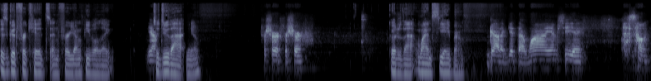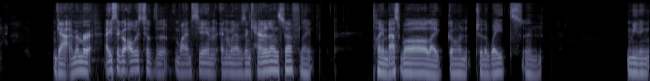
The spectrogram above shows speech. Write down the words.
is good for kids and for young people, like Yeah, to do that. You know, for sure, for sure. go to that YMCA, bro. Gotta get that YMCA song. Yeah, I remember I used to go always to the YMCA and, and when I was in Canada and stuff, like playing basketball, like going to the weights and meeting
